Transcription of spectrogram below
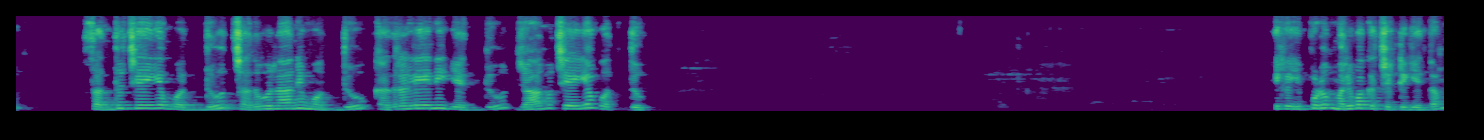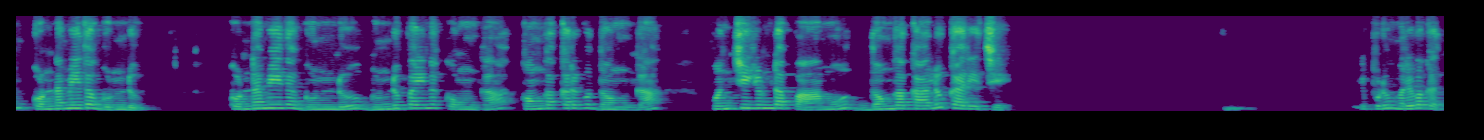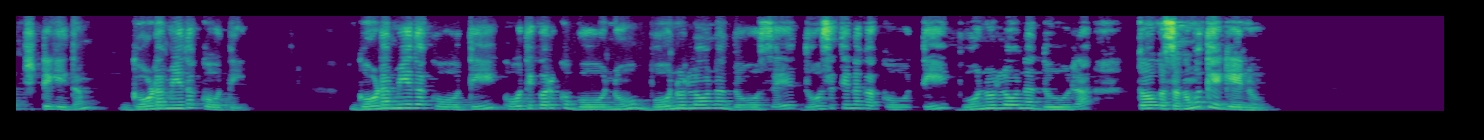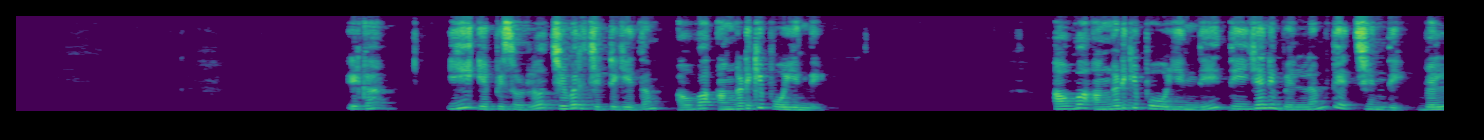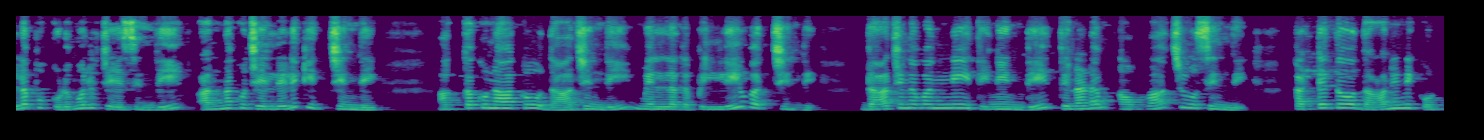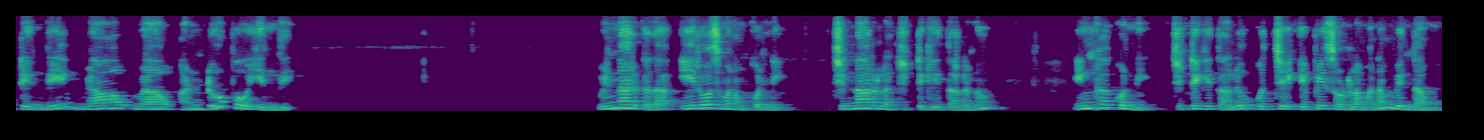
సద్దు చేయవద్దు చదువురాని మొద్దు కదలలేని ఎద్దు జాగు చేయవద్దు. ఇక ఇప్పుడు మరి ఒక చిట్టి గీతం 'కొండ మీద గుండు' కొండ మీద గుండు గుండు పైన కొంగ కొంగ కరుగు దొంగ పొంచియుండ పాము దొంగ కాలు ఇప్పుడు మరి ఒక చిట్టి గీతం. 'గోడ మీద కోతి' గోడ మీద కోతి కోతి కొరకు బోను బోనులోన దోసె దోశ తినగ కోతి బోనులోన దూర తోక సగము తెగేను. ఇక ఈ ఎపిసోడ్‌లో చివరి చిట్టి గీతం 'అవ్వ అంగడికి పోయింది' అవ్వ అంగడికి పోయింది తియ్యని బెల్లం తెచ్చింది బెల్లపు కుడుములు చేసింది అన్నకు చెల్లెలికిచ్చింది అక్కకు నాకు దాచింది మెల్లగ పిల్లి వచ్చింది దాచినవన్నీ తినింది తినడం అవ్వ చూసింది కట్టెతో దానిని కొట్టింది మ్యావ్ మ్యావ్ అంటూ పోయింది. విన్నారు కదా! ఈరోజు మనం కొన్ని చిన్నారుల చిట్టి గీతాలను ఇంకా కొన్ని చిట్టి గీతాలు వచ్చే ఎపిసోడ్‌లో మనం విందాము.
